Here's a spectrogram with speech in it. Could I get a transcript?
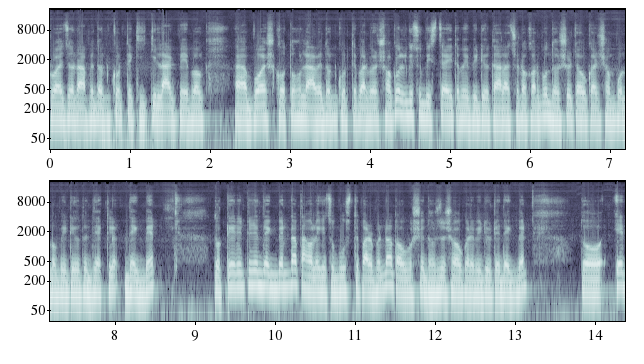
প্রয়োজন, আবেদন করতে কি কি লাগবে এবং বয়স কত হলে আবেদন করতে পারবেন, সকল কিছু বিস্তারিত আমি ভিডিওতে আলোচনা করব। ধৈর্য চৌকার সম্পূর্ণ ভিডিওতে দেখলে, দেখবেন। তো টেনে টেনে দেখবেন না, তাহলে কিছু বুঝতে পারবেন না, তো অবশ্যই ধৈর্য সহকারে ভিডিওটি দেখবেন। তো এর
